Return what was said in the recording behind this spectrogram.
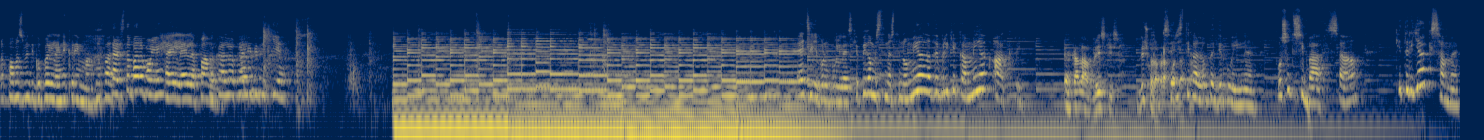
να πάμε μαζί με την κοπέλα, είναι κρίμα. Ευχαριστώ πάρα πολύ. Έλα, έλα, πάμε. Το καλό, καλή επιτυχία. Έτσι λοιπόν που λες και πήγαμε στην αστυνομία, αλλά δεν βρήκε καμία άκρη. Ε, καλά, βρίσκεις. Δύσκολα πράγματα. Ξέρεις τι αυτά. καλό παιδί που είναι. Πόσο τη συμπάθησα και ταιριάξαμε.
